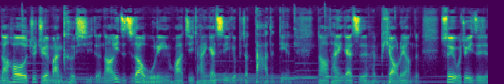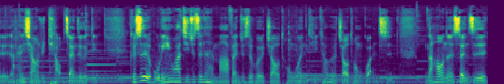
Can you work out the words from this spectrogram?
然后就觉得蛮可惜的，然后一直知道武陵樱花季它应该是一个比较大的点，然后它应该是很漂亮的，所以我就一直很想要去挑战这个点，可是武陵樱花季就真的很麻烦，就是会有交通问题，它会有交通管制，然后呢，甚至。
